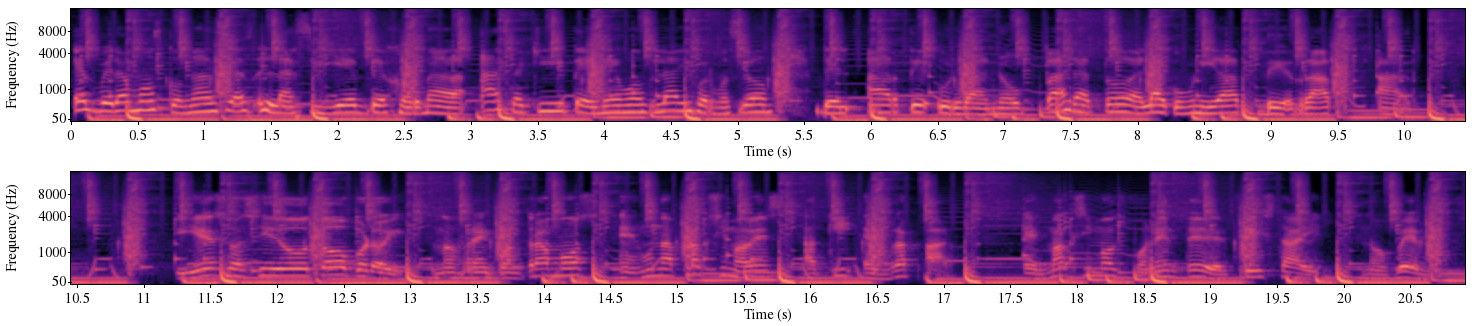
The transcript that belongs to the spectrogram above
Esperamos con ansias la siguiente jornada. Hasta aquí tenemos la información del arte urbano para toda la comunidad de Rap Art. Y eso ha sido todo por hoy. Nos reencontramos en una próxima vez aquí en Rap Art, el máximo exponente del freestyle. Nos vemos.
